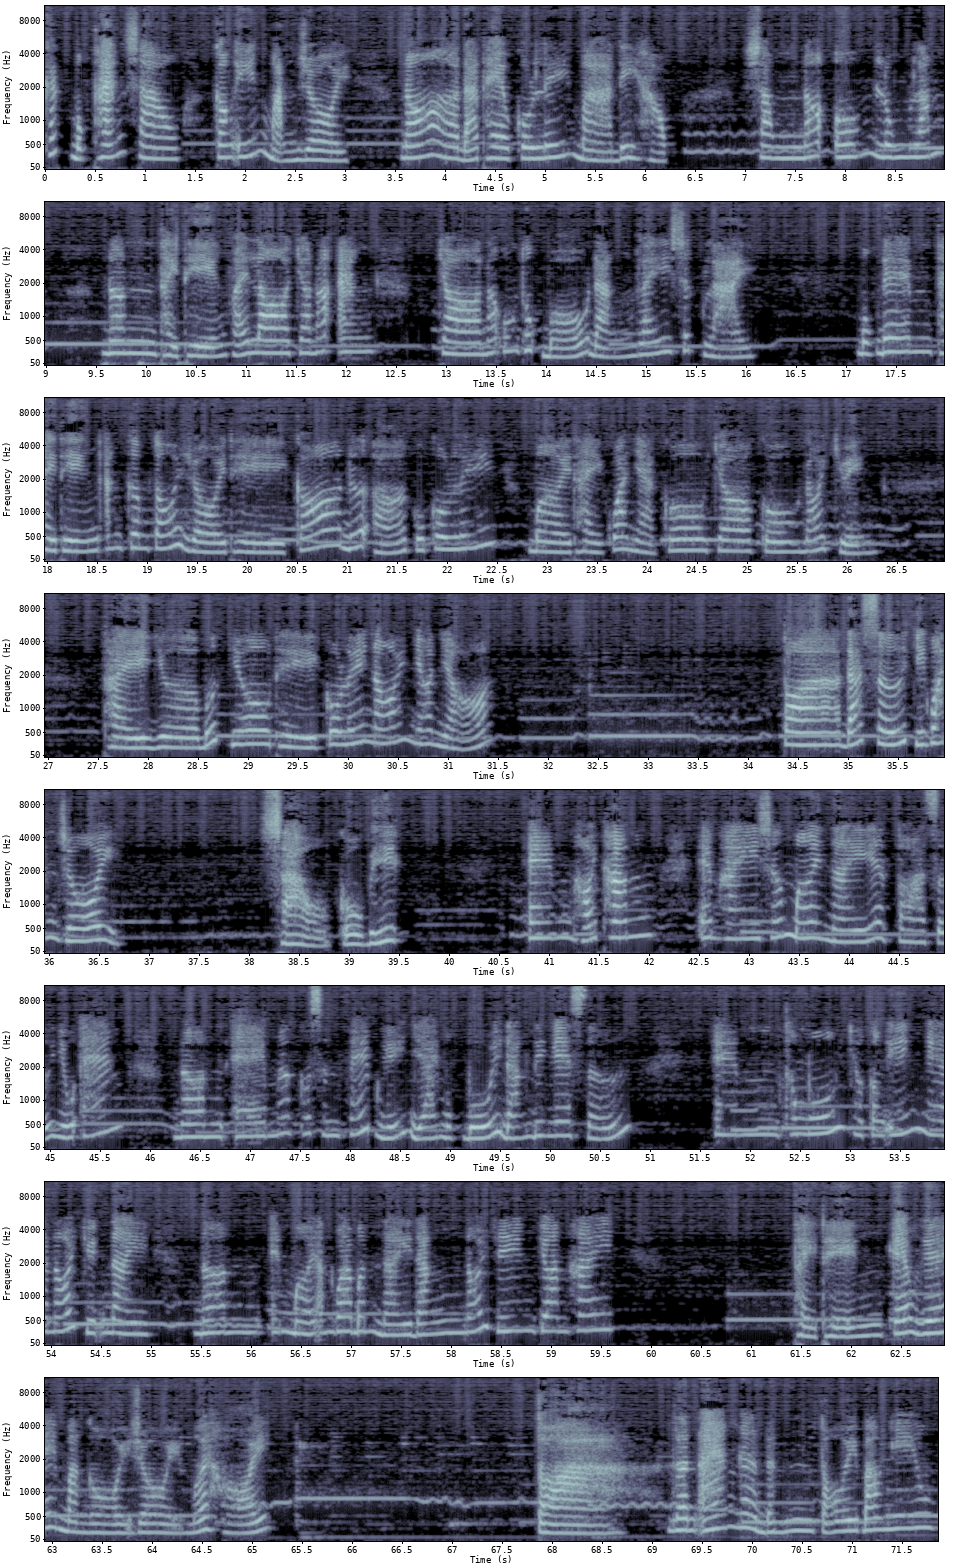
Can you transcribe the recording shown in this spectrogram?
Cách một tháng sau, con Yến mạnh rồi. Nó đã theo cô Lý mà đi học. Xong nó ốm lung lắm, nên thầy Thiện phải lo cho nó ăn, cho nó uống thuốc bổ đặng lấy sức lại. Một đêm thầy Thiện ăn cơm tối rồi thì có đứa ở của cô Lý mời thầy qua nhà cô cho cô nói chuyện. Thầy vừa bước vô thì cô Lý nói nho nhỏ. Tòa đã xử chị quanh rồi. Sao cô biết? Em hỏi thăm, em hay sớm mơi này tòa xử vụ án, nên em có xin phép nghỉ dài một buổi đặng đi nghe xử. Em không muốn cho con Yến nghe nói chuyện này, nên em mời anh qua bên này đặng nói riêng cho anh hay. Thầy Thiện kéo ghế mà ngồi rồi mới hỏi. Tòa lên án định tội bao nhiêu?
